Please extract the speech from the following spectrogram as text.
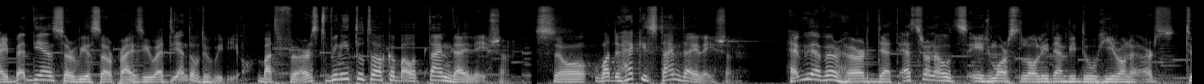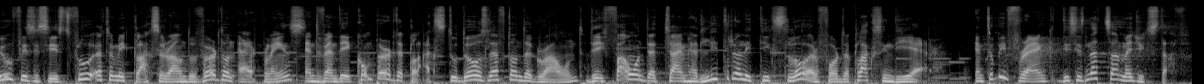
I bet the answer will surprise you at the end of the video. But first, we need to talk about time dilation. So, what the heck is time dilation? Have you ever heard that astronauts age more slowly than we do here on Earth? Two physicists flew atomic clocks around the world on airplanes, and when they compared the clocks to those left on the ground, they found that time had literally ticked slower for the clocks in the air. And to be frank, this is not some magic stuff.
